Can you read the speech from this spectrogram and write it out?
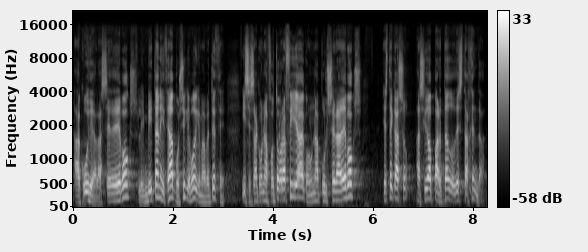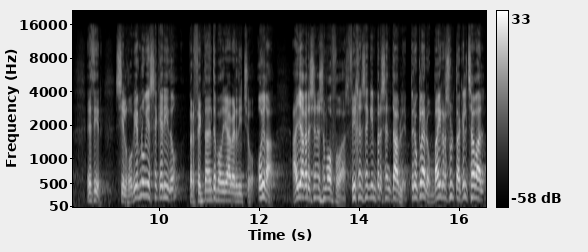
acude a la sede de Vox, le invitan y dice, ah, pues sí que voy, que me apetece, y se saca una fotografía con una pulsera de Vox este caso ha sido apartado de esta agenda. Es decir, si el gobierno hubiese querido, perfectamente podría haber dicho, oiga, hay agresiones homófobas, fíjense qué impresentable, pero claro, va y resulta que el chaval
